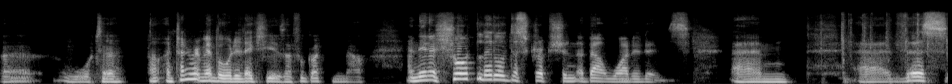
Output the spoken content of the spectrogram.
uh, water. I'm trying to remember what it actually is. I've forgotten now. And then a short little description about what it is. Um, uh, this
